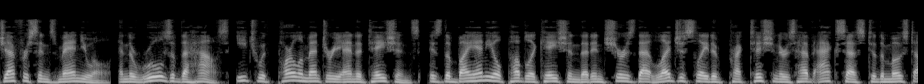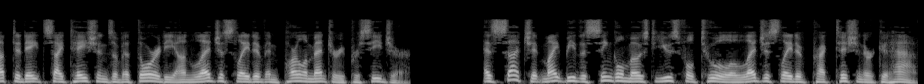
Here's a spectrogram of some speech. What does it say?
Jefferson's Manual, and the Rules of the House, each with parliamentary annotations, is the biennial publication that ensures that legislative practitioners have access to the most up-to-date citations of authority on legislative and parliamentary procedure. As such it might be the single most useful tool a legislative practitioner could have.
